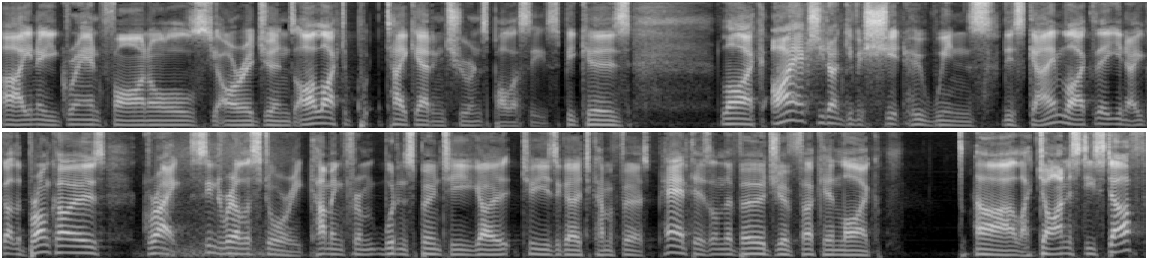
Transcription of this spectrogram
uh, you know your grand finals, your origins, I like to put, take out insurance policies because. Like I actually don't give a shit who wins this game. Like the you know you got the Broncos, great Cinderella story coming from wooden spoon two, go, two years ago to come first. Panthers on the verge of fucking like uh, like dynasty stuff.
